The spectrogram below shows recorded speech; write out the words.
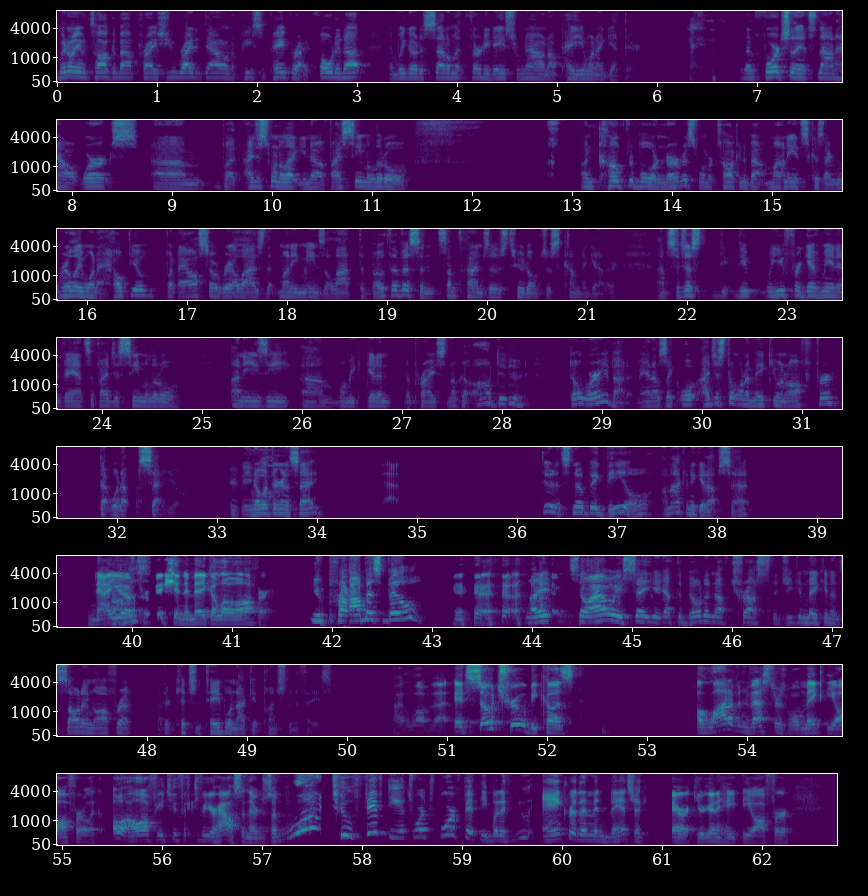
We don't even talk about price. You write it down on a piece of paper, I fold it up, and we go to settlement 30 days from now, and I'll pay you when I get there. Unfortunately, it's not how it works. Um, but I just want to let you know if I seem a little uncomfortable or nervous when we're talking about money, it's because I really want to help you. But I also realize that money means a lot to both of us. And sometimes those two don't just come together. Um, so just do, do, will you forgive me in advance if I just seem a little uneasy um, when we get into price? And I'll go, oh, dude, don't worry about it, man. I was like, well, I just don't want to make you an offer that would upset you. And you know what they're going to say? Dude, it's no big deal. I'm not going to get upset. Now promise? you have permission to make a low offer. You promise, Bill? right. So I always say you have to build enough trust that you can make an insulting offer at their kitchen table and not get punched in the face. I love that. It's so true because a lot of investors will make the offer like, "Oh, I'll offer you 250 for your house." And they're just like, "What? 250? It's worth 450." But if you anchor them in advance, like, "Eric, you're going to hate the offer.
